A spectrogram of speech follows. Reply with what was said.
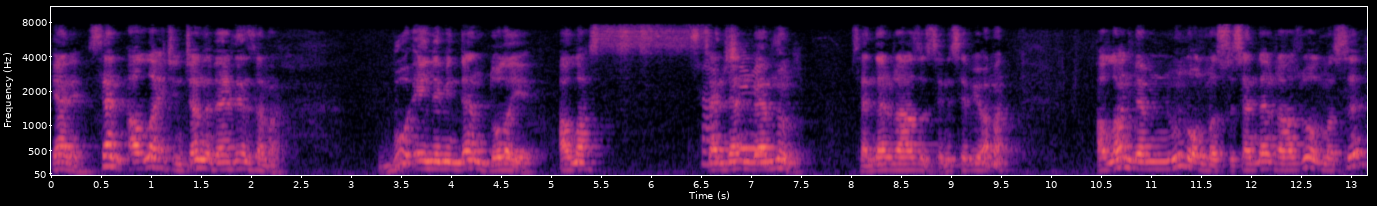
Yani sen Allah için canını verdiğin zaman bu eyleminden dolayı Allah s- Sana bir senden şey memnun, senden razı, seni seviyor ama Allah'ın memnun olması, senden razı olması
